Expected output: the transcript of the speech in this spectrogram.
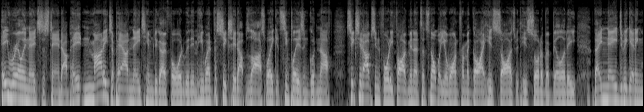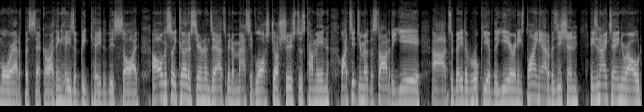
He really needs to stand up. He, Marty Taupau needs him to go forward with him. He went for six hit ups last week. It simply isn't good enough. Six hit ups in 45 minutes. That's not what you want from a guy his size with his sort of ability. They need to be getting more out of Paseka. I think he's a big key to this side. Uh, obviously, Curtis Sironen's out. It's been a massive loss. Josh Schuster's come in. I tipped him at the start of the year uh, to be the rookie of the year, and he's playing out of position. He's an 18 year old.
